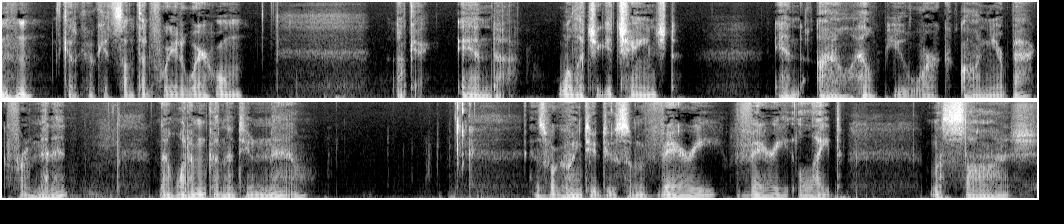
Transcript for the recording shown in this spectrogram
Mm hmm. Going to go get something for you to wear home. Okay, and uh, we'll let you get changed and I'll help you work on your back for a minute. Now, what I'm going to do now is we're going to do some very, very light massage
